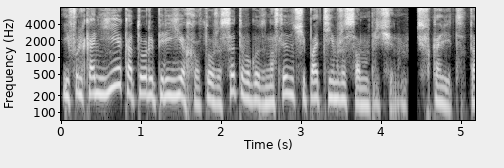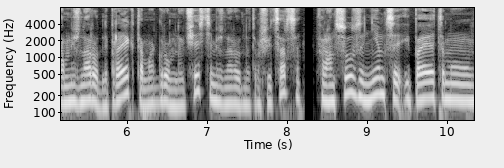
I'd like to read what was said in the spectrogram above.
И Фульканье, который переехал тоже с этого года на следующий по тем же самым причинам. В ковид. Там международный проект, там огромное участие международное, там швейцарцы, французы, немцы, и поэтому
